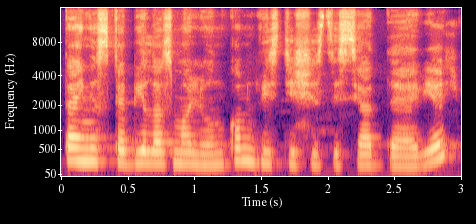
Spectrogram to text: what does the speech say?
Теніска біла з малюнком 269.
